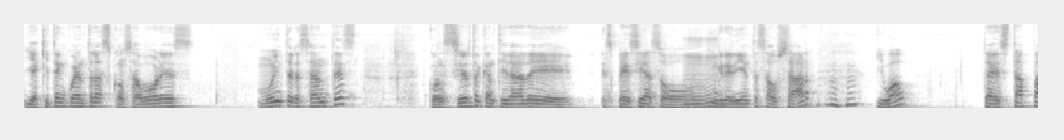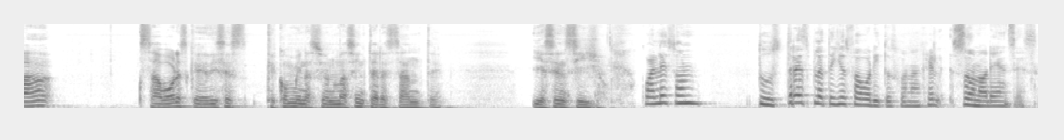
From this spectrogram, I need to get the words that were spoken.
Y aquí te encuentras con sabores muy interesantes, con cierta cantidad de especias o ingredientes a usar. Y wow, te destapa sabores que dices, qué combinación más interesante. Y es sencillo. ¿Cuáles son tus tres platillos favoritos, Juan Ángel, sonorenses?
